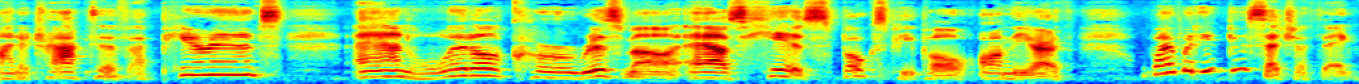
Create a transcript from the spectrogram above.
unattractive appearance, and little charisma as his spokespeople on the earth. Why would he do such a thing?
